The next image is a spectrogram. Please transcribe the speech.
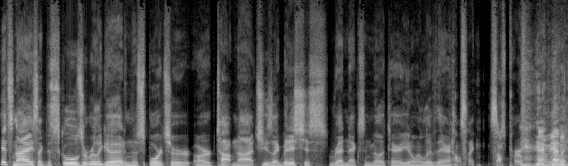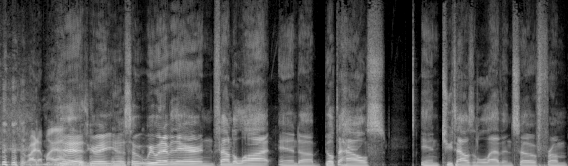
it's nice. Like the schools are really good and the sports are are top notch. She's like, but it's just rednecks and military. You don't want to live there. And I was like, sounds perfect. You know I mean? Like, right up my alley. yeah, it's great. You know, so we went over there and found a lot and uh, built a house in 2011. So from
